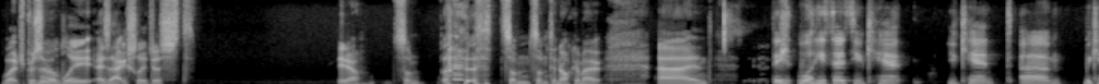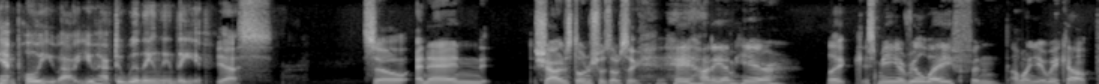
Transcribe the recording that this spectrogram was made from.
which presumably is actually just, you know, some some something to knock him out. And They, well, he says you can't, you can't, um, we can't pull you out. You have to willingly leave. Yes. So and then Sharon Stone shows up. She's like, "Hey, honey, I'm here. Like, it's me, your real wife, and I want you to wake up."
